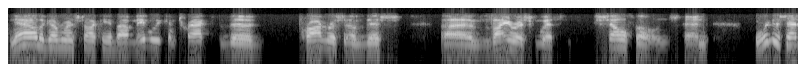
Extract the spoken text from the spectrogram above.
Now the government's talking about maybe we can track the progress of this uh, virus with cell phones. And where does that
